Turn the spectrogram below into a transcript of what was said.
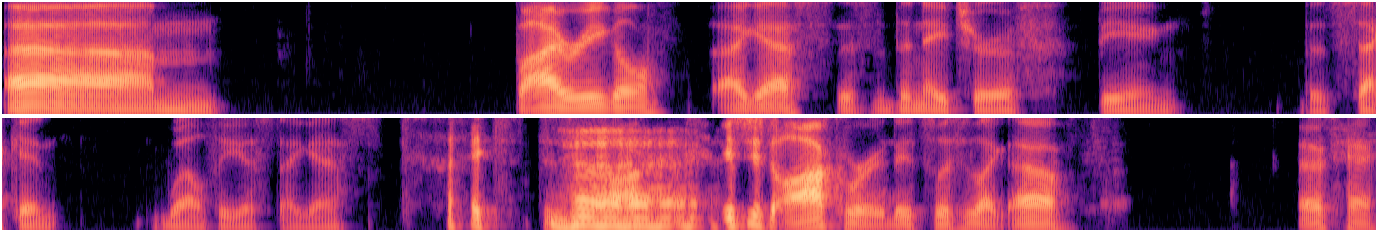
um, by Regal, I guess this is the nature of being the second wealthiest. I guess it's it's just awkward. It's just like oh, okay.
